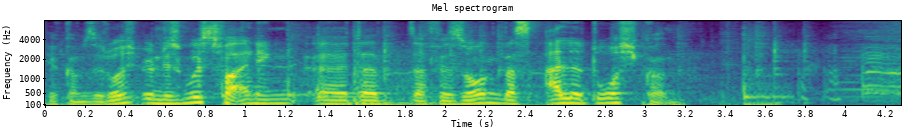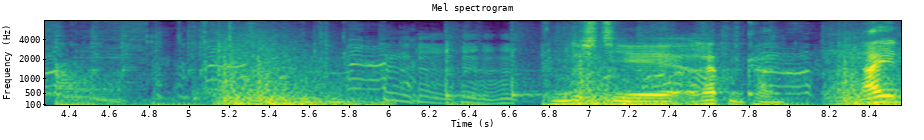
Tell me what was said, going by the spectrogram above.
Hier kommen sie durch. Und ich muss vor allen Dingen äh, da, dafür sorgen, dass alle durchkommen. Damit ich die retten kann. Nein!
